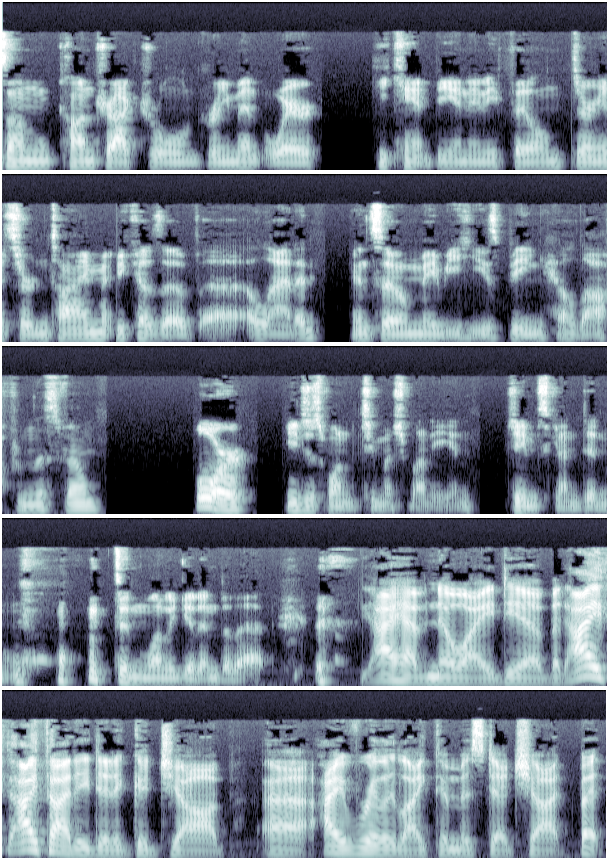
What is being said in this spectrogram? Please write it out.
some contractual agreement where he can't be in any film during a certain time because of uh, Aladdin. And so maybe he's being held off from this film. Or he just wanted too much money and James Gunn didn't didn't want to get into that. I have no idea, but I I thought he did a good job. Uh, I really liked him as Deadshot, but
